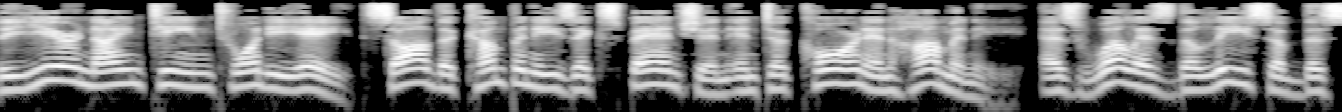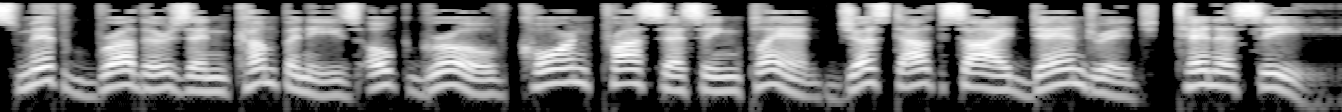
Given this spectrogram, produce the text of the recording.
The year 1928 saw the company's expansion into corn and hominy, as well as the lease of the Smith Brothers and Company's Oak Grove corn processing plant just outside Dandridge, Tennessee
